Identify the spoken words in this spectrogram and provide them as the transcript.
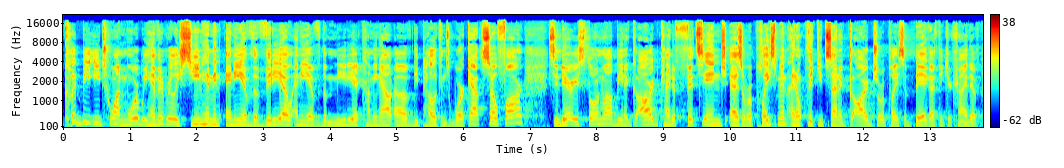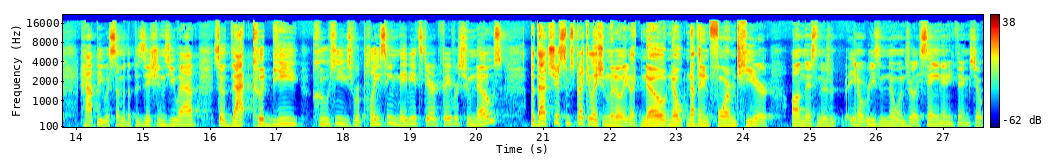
could be E'Twaun Moore. We haven't really seen him in any of the video, any of the media coming out of the Pelicans workouts so far. Sindarius Thornwell being a guard kind of fits in as a replacement. I don't think you'd sign a guard to replace a big. I think you're kind of happy with some of the positions you have. So that could be who he's replacing. Maybe it's Derrick Favors, who knows? But that's just some speculation, literally. Like no, no, nothing informed here on this, and there's you know reason no one's really saying anything. So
